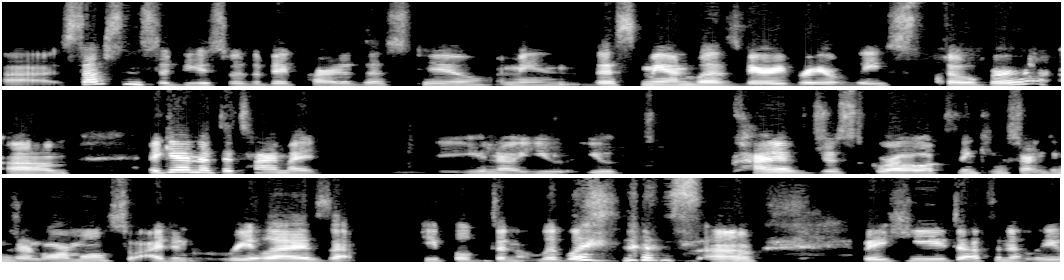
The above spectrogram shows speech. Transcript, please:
uh, substance abuse was a big part of this too. I mean, this man was very rarely sober. Um, again, at the time, I, you know, you you kind of just grow up thinking certain things are normal. So I didn't realize that people didn't live like this. Um, but he definitely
